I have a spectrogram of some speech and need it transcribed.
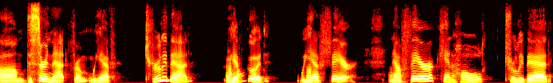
um, discern that from we have truly bad, we Uh-huh. have good, we Uh-huh. have fair. Now, fair can hold truly bad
